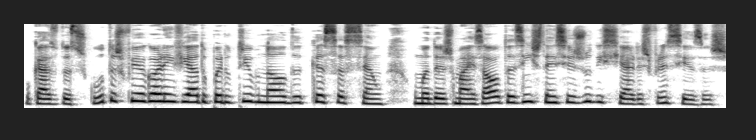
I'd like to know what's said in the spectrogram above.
O caso das escutas foi agora enviado para o Tribunal de Cassação, uma das mais altas instâncias judiciárias francesas.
